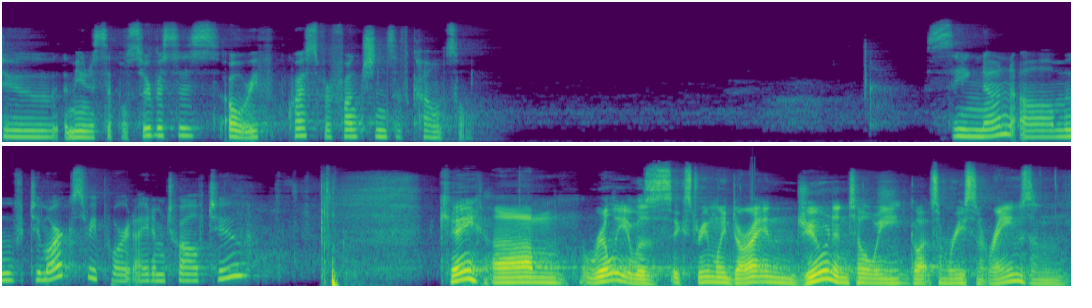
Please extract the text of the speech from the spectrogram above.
to the municipal services. Oh, request for functions of council. Seeing none, I'll move to Mark's report, item 12.2. Okay, um, really, it was extremely dry in June until we got some recent rains, and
